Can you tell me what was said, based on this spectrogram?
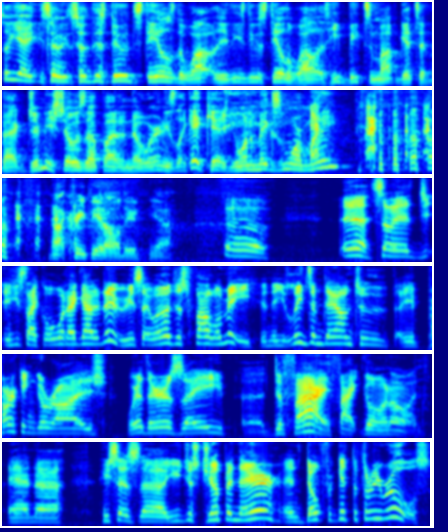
So yeah, so so this dude steals the wallet. These dudes steal the wallet. He beats him up, gets it back. Jimmy shows up out of nowhere and he's like, "Hey kid, you want to make some more money?" Not creepy at all, dude. Yeah. Uh, yeah, so he's like, "Well, what I got to do?" He said, "Well, just follow me," and he leads him down to a parking garage where there's a uh, defy fight going on, and uh, he says, uh, "You just jump in there and don't forget the three rules:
